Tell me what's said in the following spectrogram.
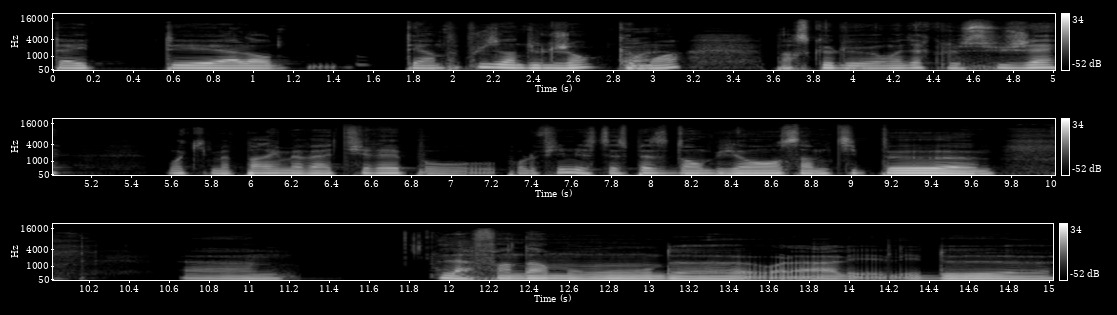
tu as été. Alors, tu es un peu plus indulgent que moi. Parce que, le, on va dire que le sujet, moi qui m'a pareil m'avait attiré pour, pour le film, il y a cette espèce d'ambiance un petit peu. euh, euh, la fin d'un monde, euh, voilà, les, les deux.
